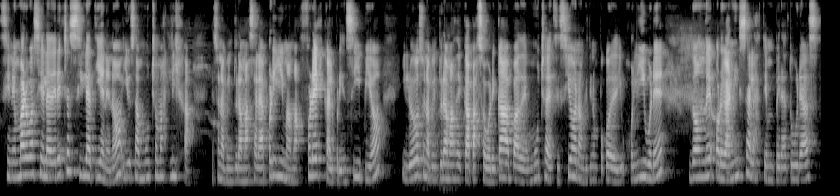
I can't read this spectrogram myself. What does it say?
sin embargo hacia la derecha sí la tiene, ¿no? Y usa mucho más lija. Es una pintura más a la prima, más fresca al principio, y luego es una pintura más de capa sobre capa, de mucha decisión, aunque tiene un poco de dibujo libre, donde organiza las temperaturas,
